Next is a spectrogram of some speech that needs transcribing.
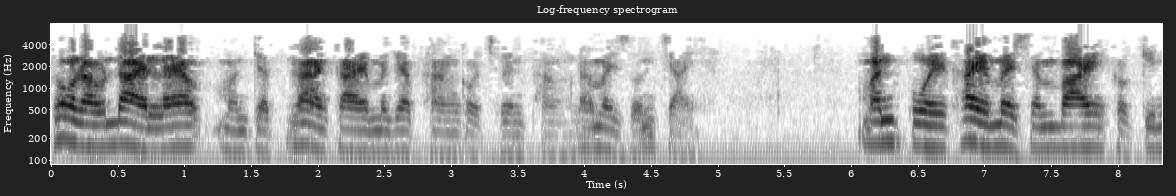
ของเราได้แล้ว มันจะร่างกายมันจะพังก็เชิญพังแล้วไม่สนใจ มันป่วยไข้ไม่สบายก็กิน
